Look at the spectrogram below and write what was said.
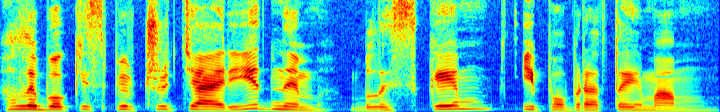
глибокі співчуття рідним, близьким і побратимам.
